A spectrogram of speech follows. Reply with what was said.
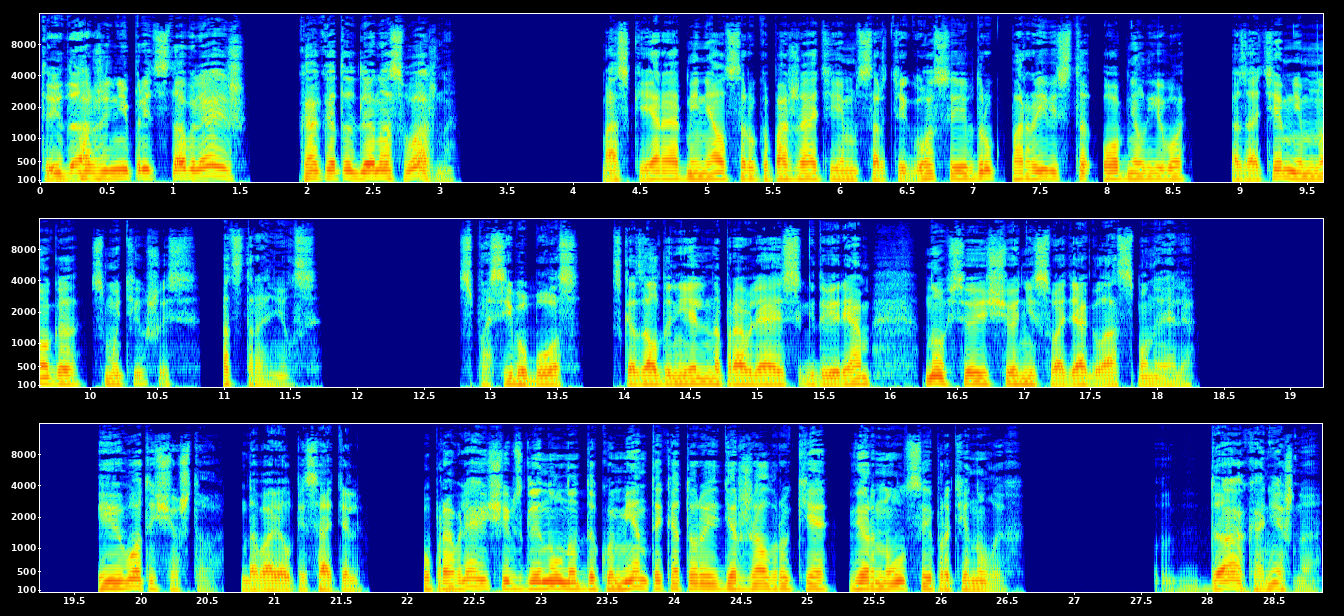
«Ты даже не представляешь, как это для нас важно!» Маскера обменялся рукопожатием с Артигоса и вдруг порывисто обнял его, а затем, немного смутившись, отстранился. «Спасибо, босс», — сказал Даниэль, направляясь к дверям, но все еще не сводя глаз с Мунеля. «И вот еще что», — добавил писатель. Управляющий взглянул на документы, которые держал в руке, вернулся и протянул их. «Да, конечно».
